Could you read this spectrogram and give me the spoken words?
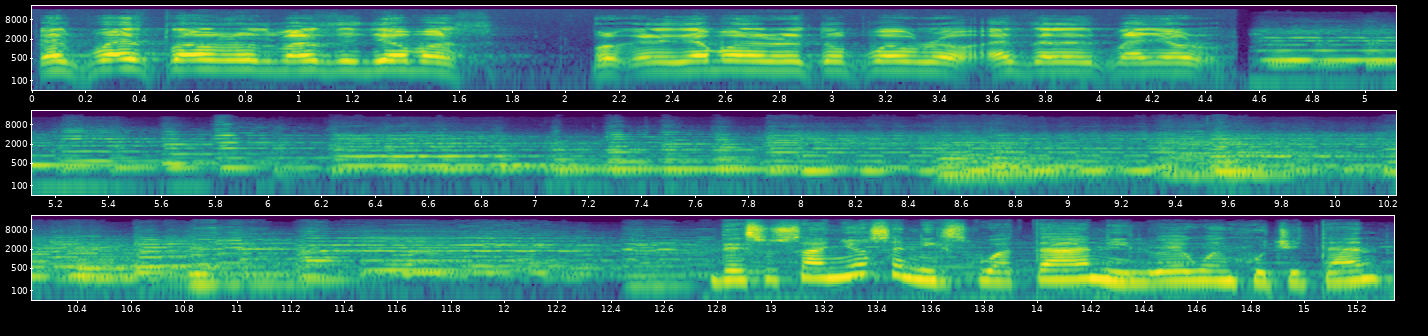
después todos los demás idiomas porque el idioma de nuestro pueblo es el español. De sus años en Ixhuatán y luego en Juchitán,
